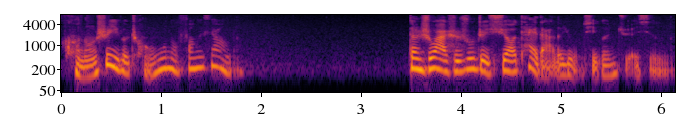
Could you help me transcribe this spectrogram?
可能是一个成功的方向呢？但实话实说，这需要太大的勇气跟决心了。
